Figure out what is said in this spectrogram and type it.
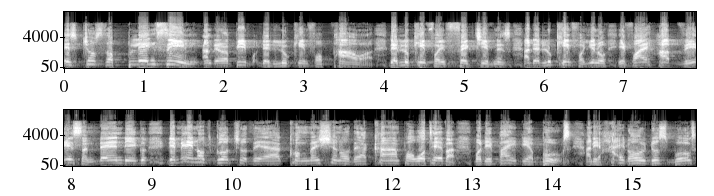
It's just the plain thing and there are people they're looking for power. They're looking for effectiveness. And they're looking for you know if i have this and then they go they may not go to their convention or their camp or whatever but they buy their books. And they hide all those books.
